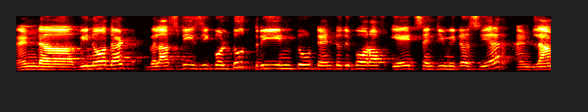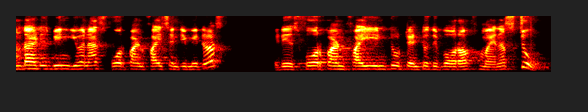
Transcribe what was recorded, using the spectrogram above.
And uh, we know that velocity is equal to 3 into 10 to the power of 8 centimeters here. And lambda it is being given as 4.5 centimeters. It is 4.5 into 10 to the power of minus 2.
